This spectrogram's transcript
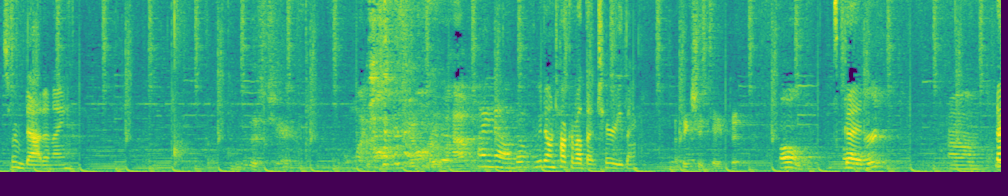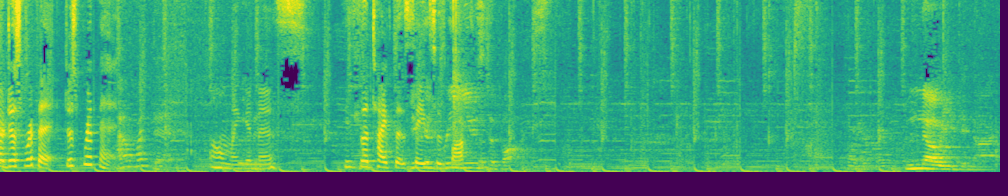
It's from Dad and I. Look at this chair. Oh my god, what happened? I know. Don't we don't talk about that chair either. I think she taped it. Oh, It's oh, good. word? Um, No, just rip it. Just rip it. I don't like that. Oh my goodness. He's the type that You saves his reuse boxes. the box. You're right. No, you did not.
